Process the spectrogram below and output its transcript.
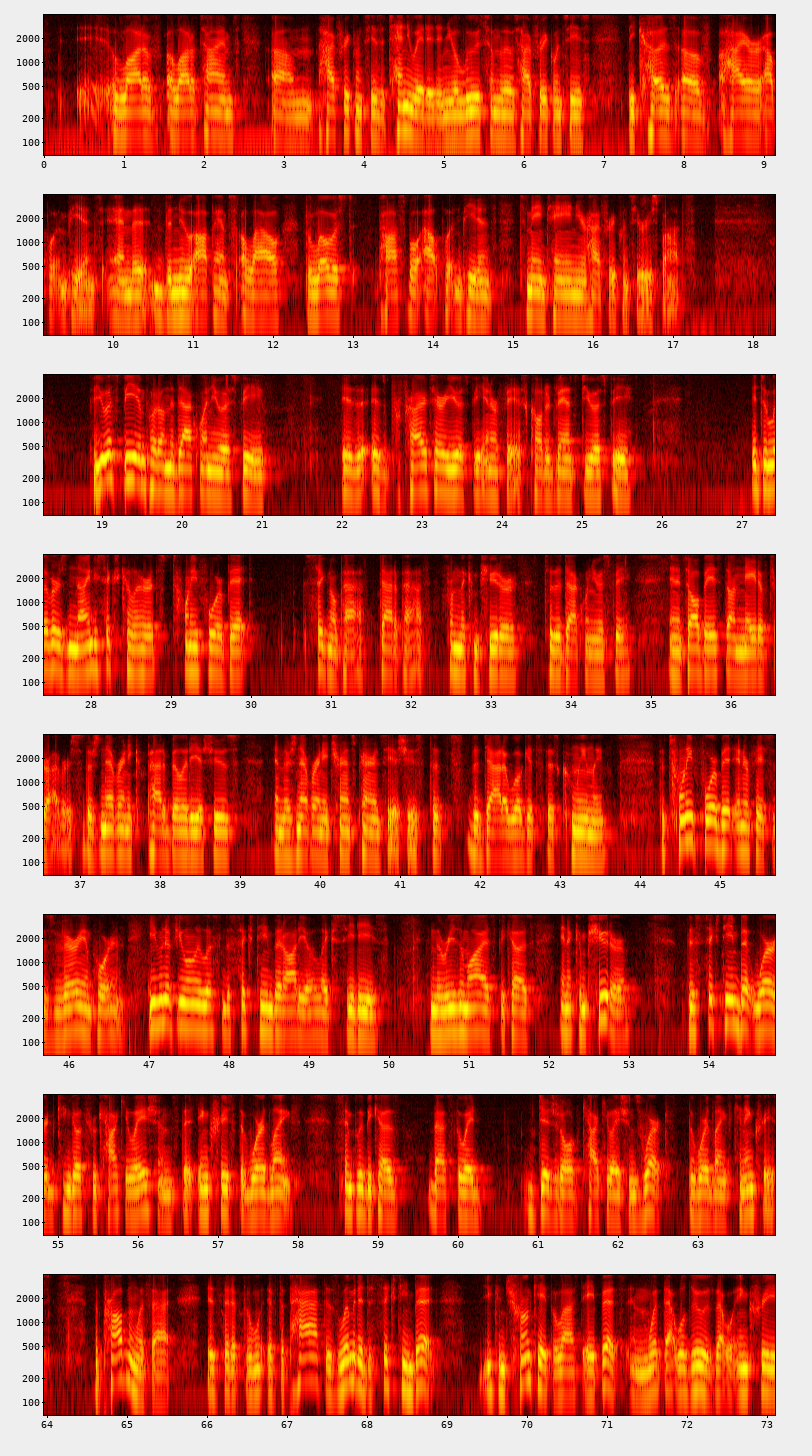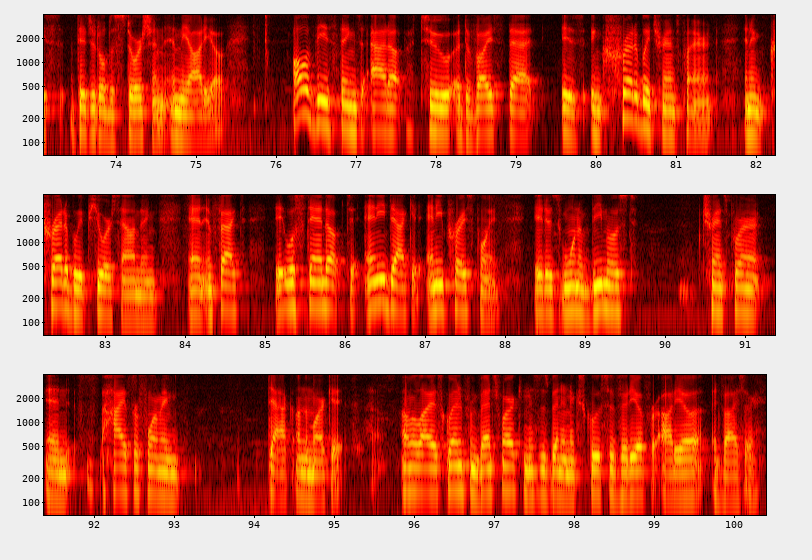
a lot of a lot of times, um, high frequency is attenuated and you'll lose some of those high frequencies because of higher output impedance and the, the new op amps allow the lowest possible output impedance to maintain your high frequency response. The USB input on the DAC1 USB is a, is a proprietary USB interface called Advanced USB. It delivers 96 kilohertz 24-bit signal path, data path, from the computer to the DAC1 USB. And it's all based on native drivers, so there's never any compatibility issues and there's never any transparency issues. That's, the data will get to this cleanly. The 24-bit interface is very important, even if you only listen to 16-bit audio like CDs. And the reason why is because in a computer, this 16-bit word can go through calculations that increase the word length simply because that's the way digital calculations work. The word length can increase. The problem with that is that if the, if the path is limited to 16-bit, you can truncate the last 8 bits, and what that will do is that will increase digital distortion in the audio. All of these things add up to a device that is incredibly transparent and incredibly pure sounding. And in fact, it will stand up to any DAC at any price point. It is one of the most transparent and high performing DAC on the market. I'm Elias Gwinn from Benchmark and this has been an exclusive video for Audio Advisor.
